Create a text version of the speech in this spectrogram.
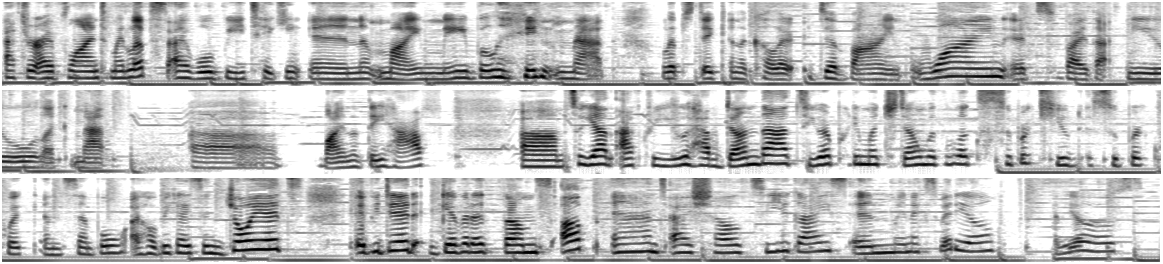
After I've lined my lips, I will be taking in my Maybelline matte lipstick in the color Divine Wine. It's by that new like matte uh, line that they have. Um, so yeah, after you have done that, you are pretty much done with the look. Super cute, super quick and simple. I hope you guys enjoy it. If you did, give it a thumbs up and I shall see you guys in my next video. Adios!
